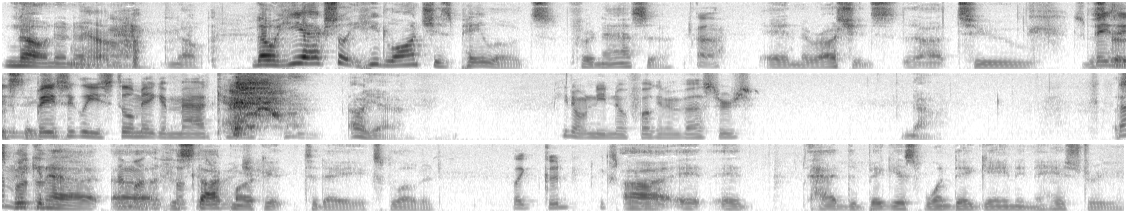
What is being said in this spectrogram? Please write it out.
No, no, no, no, No. no, no. No, he actually he launches payloads for NASA Oh. and the Russians uh, to So the basically, space station. basically, he's still making mad cash. Oh yeah, he don't need no fucking investors. no. That Speaking mother- of that uh, the stock rich. market today exploded. Like, good? Uh, it it had the biggest one day gain in the history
